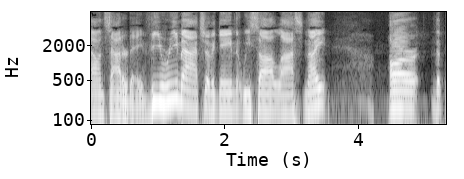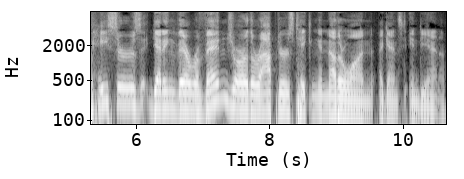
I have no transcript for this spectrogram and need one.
on Saturday, the rematch of a game that we saw last night. Are the Pacers getting their revenge, or are the Raptors taking another one against Indiana?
